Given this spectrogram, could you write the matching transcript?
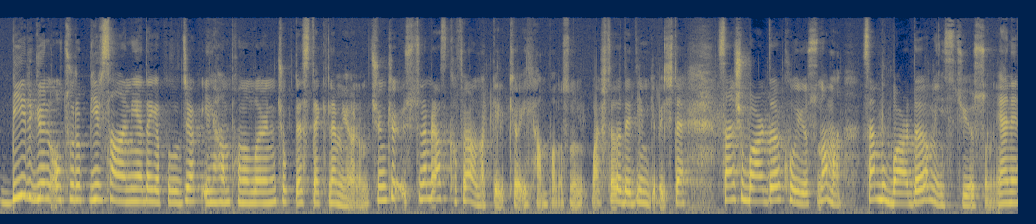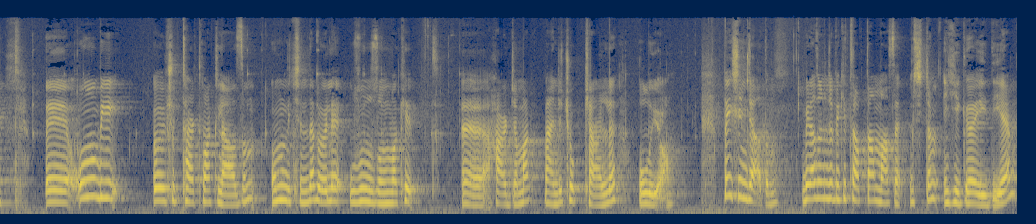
bir gün oturup bir saniyede yapılacak ilham panolarını çok desteklemiyorum. Çünkü üstüne biraz kafa yormak gerekiyor ilham panosunun. Başta da dediğim gibi işte sen şu bardağı koyuyorsun ama sen bu bardağı mı istiyorsun? Yani e, onu bir ölçüp tartmak lazım. Onun için de böyle uzun uzun vakit e, harcamak bence çok karlı oluyor. Beşinci adım. Biraz önce bir kitaptan bahsetmiştim. Ikigai diye.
